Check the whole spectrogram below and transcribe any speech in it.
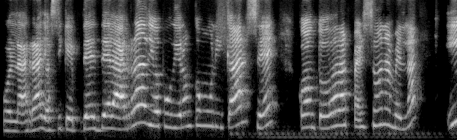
Por la radio. Así que desde la radio pudieron comunicarse con todas las personas, ¿verdad? Y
